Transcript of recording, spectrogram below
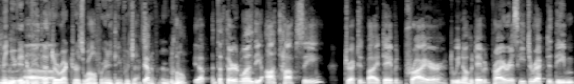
I mean, you interviewed Uh, that director as well for anything for Jackson, Yep. if I recall. Mhm. Yep. The third one, The Autopsy, directed by David Prior. Do we know who David Prior is? He directed the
